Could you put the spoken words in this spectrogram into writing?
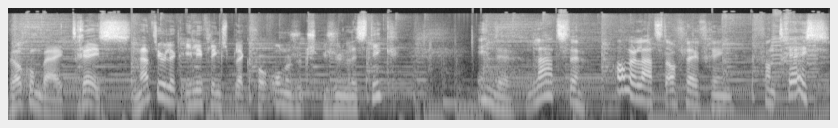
Welkom bij Trace, natuurlijk je lievelingsplek voor onderzoeksjournalistiek. In de laatste, allerlaatste aflevering van Trace.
